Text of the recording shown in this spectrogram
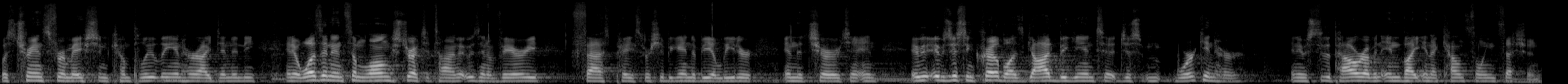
was transformation completely in her identity. And it wasn't in some long stretch of time, it was in a very fast pace where she began to be a leader in the church. And it, it was just incredible as God began to just work in her. And it was through the power of an invite in a counseling session.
